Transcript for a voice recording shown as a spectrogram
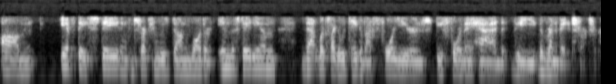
Um, if they stayed and construction was done while they're in the stadium, that looks like it would take about four years before they had the, the renovated structure.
